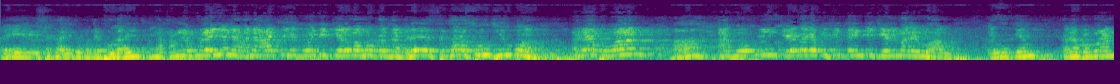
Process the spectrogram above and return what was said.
અરે સખા એ તો મને ભૂલાઈ જ તમને ભૂલાઈ જાય ને? અને આજ પછી કોઈથી કેળવા મોકલતા અરે સખા શું થયું પણ? અરે ભગવાન હા? આ ગોકુળ કેળવા પછી છે ત્યાંથી જેલમાં રહેવું સારું. એવું કેમ? અરે ભગવાન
